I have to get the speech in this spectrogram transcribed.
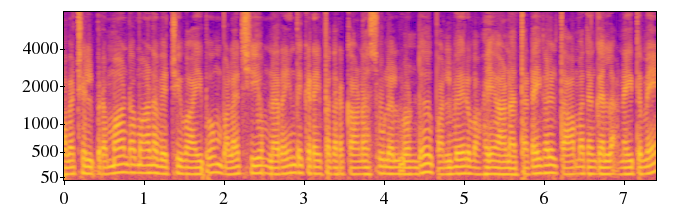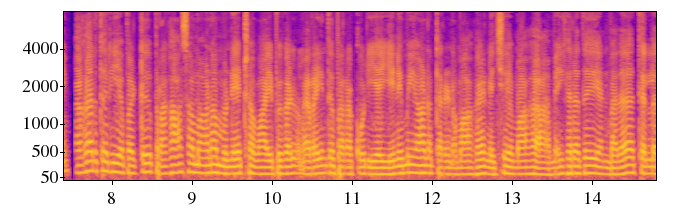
அவற்றில் பிரம்மாண்டமான வெற்றி வாய்ப்பும் வளர்ச்சியும் நிறைந்து கிடைப்பதற்கான சூழல் உண்டு. பல்வேறு வகையான தடைகள் தாமதங்கள் அனைத்துமே தகர்த்தெறியப்பட்டு பிரகாசமான முன்னேற்ற வாய்ப்புகள் நிறைந்து பெறக்கூடிய இனிமையான தருணமாக நிச்சயமாக அமைகிறது என்பதை தெல்ல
